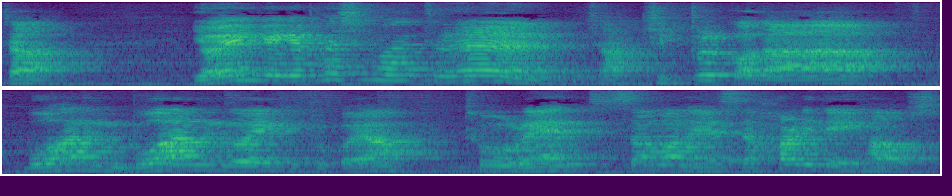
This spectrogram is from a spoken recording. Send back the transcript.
자, 여행객의 80%는 자 기쁠 거다. 뭐 하는 뭐 하는 거에 기쁠 거야? To rent someone else holiday house.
